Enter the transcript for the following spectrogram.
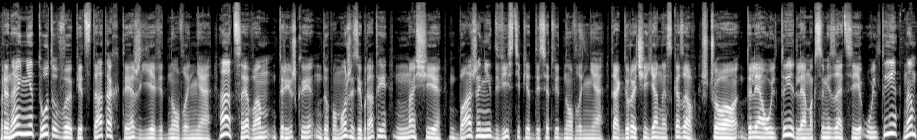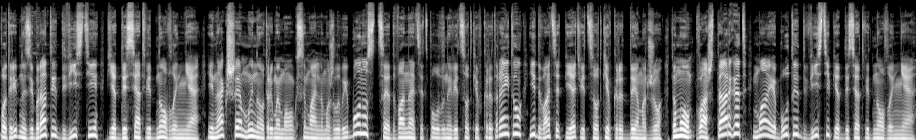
Принаймні тут в підстатах теж є відновлення, а це вам трішки допоможе зібрати наші бажані 250 відновлення. Так, до речі, я не сказав, що для ульти, для максимізації ульти, нам потрібно зібрати 250 відновлення. Інакше ми не отримаємо максимально можливий бонус. Це 12,5% критрейту і 25% крит демеджу. Тому ваш таргет має бути 250 відновлення.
